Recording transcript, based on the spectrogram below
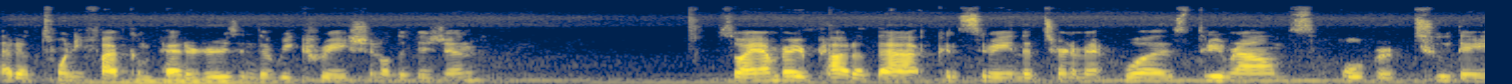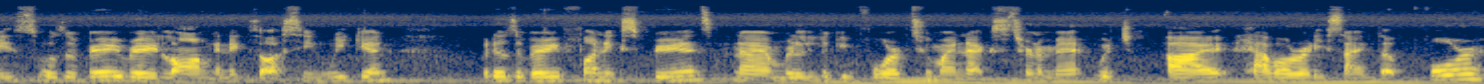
out of 25 competitors in the recreational division. So I am very proud of that, considering the tournament was three rounds over two days. So it was a very, very long and exhausting weekend but it was a very fun experience and I am really looking forward to my next tournament which I have already signed up for.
